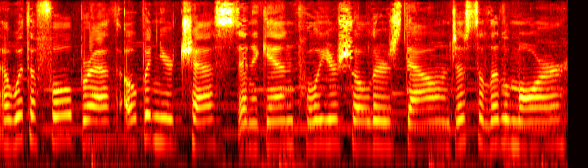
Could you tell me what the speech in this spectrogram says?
Now with a full breath, open your chest and again pull your shoulders down just a little more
